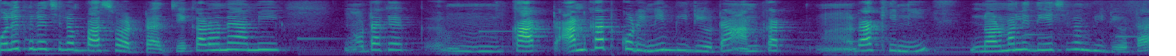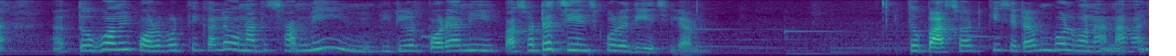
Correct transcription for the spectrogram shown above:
বলে ফেলেছিলাম পাসওয়ার্ডটা যে কারণে আমি ওটাকে কাট আনকাট করিনি ভিডিওটা আনকাট রাখিনি নর্মালি দিয়েছিলাম ভিডিওটা তবু আমি পরবর্তীকালে ওনাদের সামনেই ভিডিওর পরে আমি পাসওয়ার্ডটা চেঞ্জ করে দিয়েছিলাম। তো পাসওয়ার্ড কি সেটা আমি বলব না না হয়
